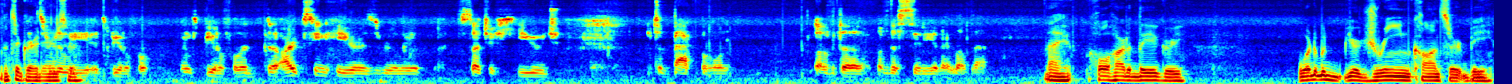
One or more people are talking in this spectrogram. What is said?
That's a great it's answer. really it's beautiful. It's beautiful. And the art scene here is really such a huge. It's a backbone of the of the city, and I love that. I wholeheartedly agree. what would your dream concert be?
